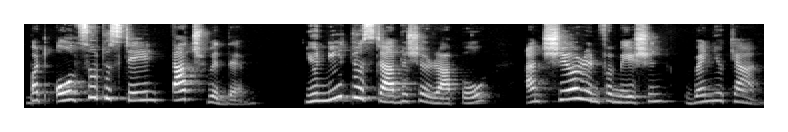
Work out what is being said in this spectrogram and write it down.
but also to stay in touch with them. You need to establish a rapport and share information when you can.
